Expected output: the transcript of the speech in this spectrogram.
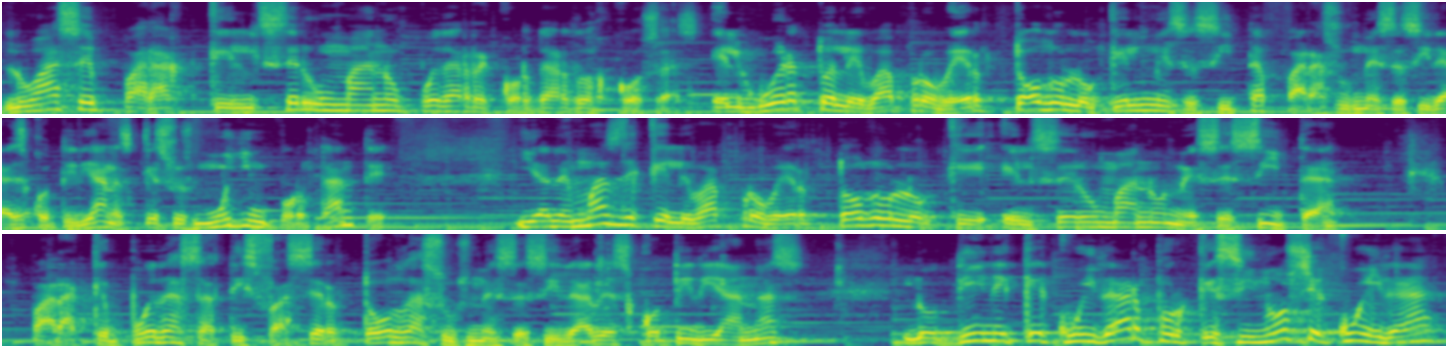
lo hace para que el ser humano pueda recordar dos cosas. El huerto le va a proveer todo lo que él necesita para sus necesidades cotidianas, que eso es muy importante. Y además de que le va a proveer todo lo que el ser humano necesita para que pueda satisfacer todas sus necesidades cotidianas, lo tiene que cuidar porque si no se cuida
